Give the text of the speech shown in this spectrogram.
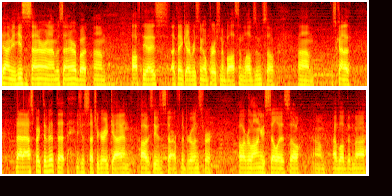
Yeah, I mean, he's a center and I'm a center, but um, off the ice, I think every single person in Boston loves him. So um, it's kind of that aspect of it that he's just such a great guy, and obviously he was a star for the Bruins for however long, and he still is. So um, I've loved him uh,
